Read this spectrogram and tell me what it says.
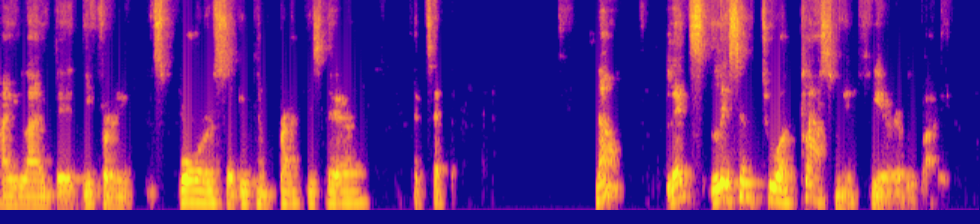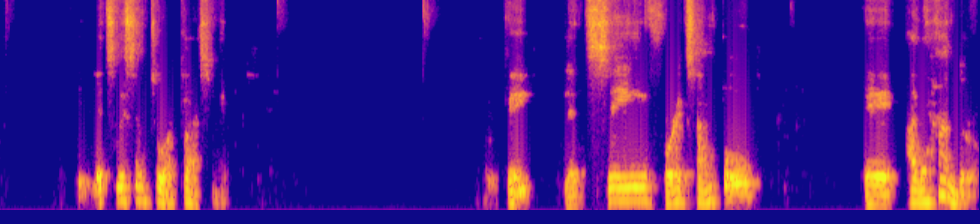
I like the different sports that you can practice there, etc. Now, let's listen to a classmate here, everybody. Let's listen to a classmate. Okay, let's see, for example, uh, Alejandro.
